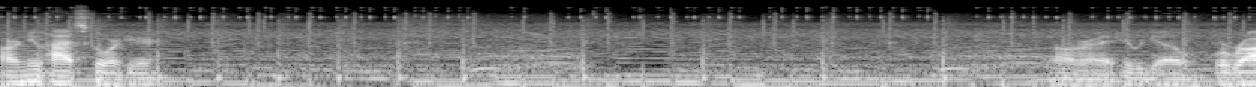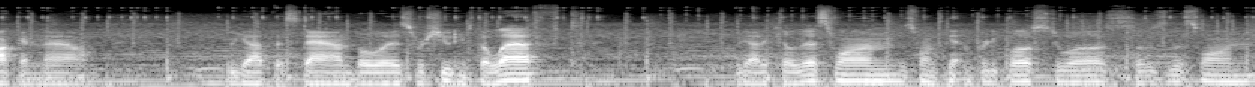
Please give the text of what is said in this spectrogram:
our new high score here. Alright, here we go. We're rocking now. We got this down, boys. We're shooting to the left. We gotta kill this one. This one's getting pretty close to us. So is this one.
